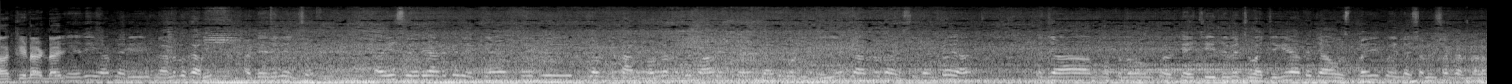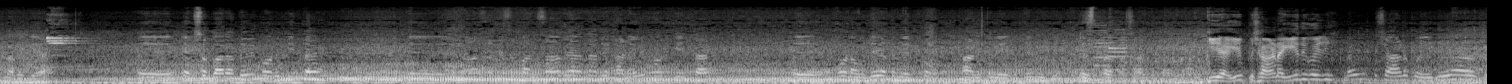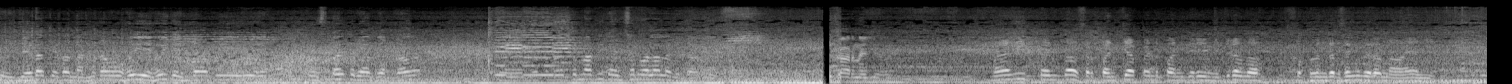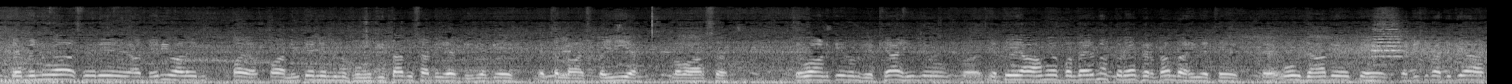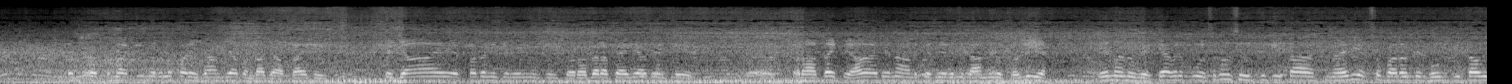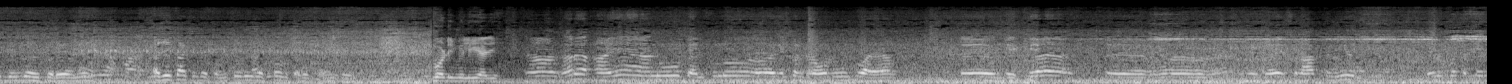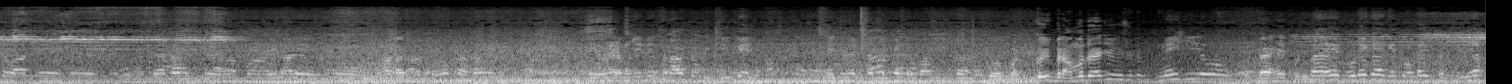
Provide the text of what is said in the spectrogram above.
ਆ ਕਿਹੜਾ ਅੱਡਾ ਜੀ? ਮੇਰੀ ਆ ਮੇਰੀ ਮੈਲ ਬਖਾਰੀ ਅੱਡੇ ਦੇ ਵਿੱਚ। ਅਸੀਂ ਸਵੇਰੇ ਆਣ ਕੇ ਵੇਖਿਆ ਇੱਥੇ ਵੀ ਜਦ ਦੁਕਾਨ ਖੋਲ੍ਹਣ ਲੱਗੇ ਬਾਹਰ ਇੱਕ ਡੈਡ ਬੋਡੀ ਪਈ ਹੈ ਜਾਂ ਤਾਂ ਐਕਸੀਡੈਂਟ ਹੋਇਆ ਤੇ ਜਾਂ ਮਤਲਬ ਕਿਸੇ ਚੀਜ਼ ਦੇ ਵਿੱਚ ਵੱਜ ਗਿਆ ਤੇ ਜਾਂ ਉਸ ਤਰ੍ਹਾਂ ਹੀ ਕੋਈ ਨਸ਼ਾ ਨੁਸ਼ਾ ਕਰਨ ਵਾਲਾ ਮਰ ਗਿਆ। ਤੇ 112 ਤੇ ਵੀ ਫੋਨ ਕੀਤਾ। ਤੇ ਨਾਲ ਸਾਡੇ ਸਰਪੰਚ ਸਾਹਿਬ ਆ ਉਹਨਾਂ ਦੇ ਥਾਣੇ ਵੀ ਫੋਨ ਕੀਤਾ। ਤੇ ਹੁਣ ਆਉਂਦੇ ਆ ਤੇ ਮੇਰੇ ਕੋਲ ਥਾਣੇ ਤੇ ਵੇਖਦੇ ਵੀ ਇਸ ਤਰ੍ਹਾਂ ਦਾ ਸਾਡਾ ਕੀ ਹੈਗੀ? ਪਛਾਣ ਹੈਗੀ ਇਹਦੀ ਕੋਈ ਜੀ? ਨਹੀਂ ਪਛਾਣ ਕੋਈ ਨਹੀਂ ਆ। ਕੋਈ ਜਿਹੜਾ ਜਿਹੜਾ ਲੰਘਦਾ ਉਹ ਹੀ ਇਹੋ ਹੀ ਕਹਿੰਦਾ ਵੀ ਇਹ ਉਸ ਤੋਂ ਹੀ ਤੁਰਿਆ ਫਿਰਦਾ ਵਾ। ਮਤਲਬ ਟੈਨਸ਼ਨ ਵਾਲਾ ਲੱਗਦਾ ਵੀ ਕਾਰਨ ਹੈ ਜੀ? ਮੈਂ ਜੀ ਪਿੰਡ ਦਾ ਸਰਪੰਚ ਆ ਪਿੰਡ ਪੰਜਗਰੇ ਨਿੱਜਰਾਂ ਦਾ ਸੁਖਵਿੰਦਰ ਸਿੰਘ ਮੇਰਾ ਨਾਮ ਆ ਜੀ। ਤੇ ਮੈਨੂੰ ਆ ਸਵੇਰੇ ਆ ਡੇਰੀ ਵਾਲੇ ਭਾ- ਤੇ ਨੇ ਮੈਨੂੰ ਫੋਨ ਕੀਤਾ ਵੀ ਸਾਡੀ ਹੱਡੀ ਅੱਗੇ ਇੱਕ ਲਾਸ਼ ਪਈ ਆ ਲਵਾਰਸ। ਤੇ ਉਹ ਆਣ ਕੇ ਹੁਣ ਵੇਖਿਆ ਸੀ ਜੋ ਇੱਥੇ ਆਮ ਬੰਦਾ ਇਹ ਨਾ ਤੁਰਿਆ ਫਿਰਦਾ ਹੁੰਦਾ ਸੀ ਇੱਥੇ। ਤੇ ਉਹ ਜਾਂ ਤੇ ਕਿਸੇ ਗੱਡੀ 'ਚ ਵੱਜ ਗਿਆ ਦਿਮਾਗੀ ਮਤਲਬ ਪਰੇਸ਼ਾਨ ਜਿਹਾ ਬੰਦਾ ਜਾਪਦਾ ਹੈ ਕੋਈ ਤੇ ਜਾਂ ਇਹ ਪਤਾ ਨਹੀਂ ਕਿਵੇਂ ਨੂੰ ਕੋਈ ਦੌਰਾ ਦੌਰਾ ਪੈ ਗਿਆ ਤੇ ਇੱਥੇ ਰਾਤ ਦਾ ਹੀ ਪਿਆ ਹੋਇਆ ਤੇ ਨਾਲ ਕਿਸੇ ਦੇ ਦੁਕਾਨ ਨੂੰ ਖੋਲੀ ਆ। ਇਹਨਾਂ ਨੂੰ ਵੇਖਿਆ, ਫਿਰ ਪੁਲਿਸ ਨੂੰ ਸੂਚਿਤ ਕੀਤਾ, ਮੈਂ ਵੀ 112 ਤੇ ਫੋਨ ਕੀਤਾ, ਉਹ ਜਿੰਦੇ ਹੋਏ ਤੁਰੇ ਆਉਣੇ ਅਜੇ ਤੱਕ ਤੇ ਪਹੁੰਚੇ ਨਹੀਂ ਵੇਖੋ ਹੁਣ ਕਦੋਂ ਪਹੁੰਚੇ। ਬੋਡੀ ਮਿਲੀ ਆ ਜੀ। ਹਾਂ ਸਰ ਆਏ ਆ ਨੂੰ ਟੈਲੀਫੋਨ ਕੰਟਰੋਲ ਰੂਮ ਤੋਂ ਆਇਆ। ਤੇ ਦੇਖਿਆ ਤੇ ਹੁਣ ਇਹ ਸਨਾਖਤ ਨਹੀਂ ਹੋਈ। ਇਹਨੂੰ ਕਿ ਦਵਾ ਕੇ ਤੇ ਆਪਾਂ ਇਹ ਨਾਲੇ ਹਸਪਤਾਲ ਕਰਾ ਦਾਂਗੇ। ਤੇ ਹੁਣ ਜਿਹਦੇ ਸਨਾਖਤ ਵੀ ਠੀਕ ਹੈ ਜੀ। ਤੇ ਜਿਵੇਂ ਸਭ ਕੇ ਦਵਾ ਦਿੱਤਾ। ਕੋਈ ਬਰਾਮਦ ਹੋਇਆ ਜੀ ਕਿਸੇ ਤੋਂ ਨਹੀਂ ਜੀ ਉਹ ਪੈਸੇ ਥੋੜੀ ਪੈਸੇ ਥੋੜੇ ਕੁ ਹੈਗੇ ਦੋ ਢਾਈ ਸੌ ਰੁਪਈਆ।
